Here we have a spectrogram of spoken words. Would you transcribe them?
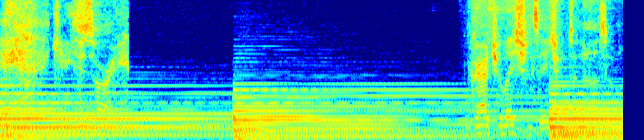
Hey, Kate, sorry. Congratulations, Agent DiNozzo.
